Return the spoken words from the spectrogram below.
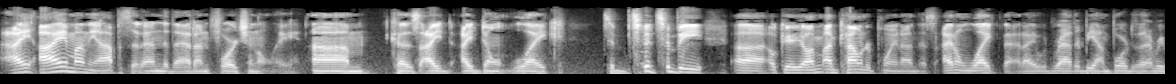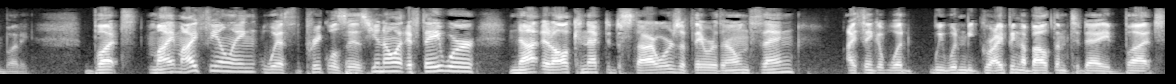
I I am on the opposite end of that, unfortunately, um, because I I don't like to to, to be uh, okay. I'm, I'm counterpoint on this. I don't like that. I would rather be on board with everybody. But my my feeling with the prequels is, you know what? If they were not at all connected to Star Wars, if they were their own thing, I think it would we wouldn't be griping about them today. But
